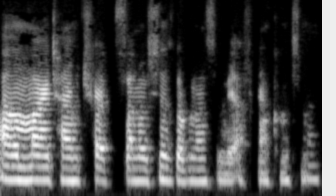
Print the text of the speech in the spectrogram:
um, maritime threats and oceans governance in the African continent.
